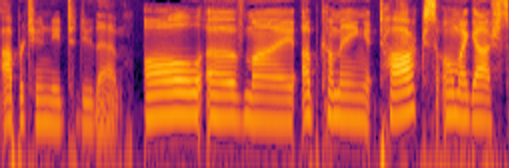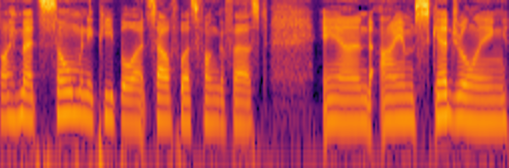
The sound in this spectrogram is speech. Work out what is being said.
opportunity to do that. All of my upcoming talks, oh my gosh, so I met so many people at Southwest Fungafest, and I am scheduling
